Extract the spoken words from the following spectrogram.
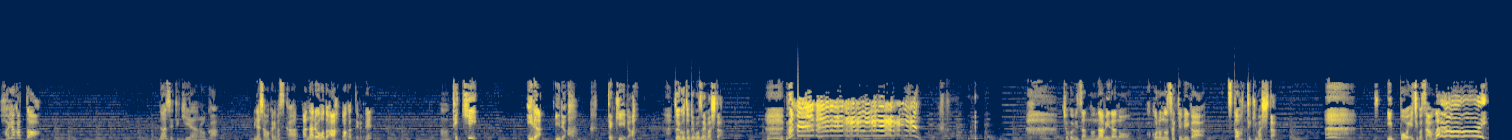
早かったなぜテキーラなのか皆さんわかりますか？あ、なるほど。あ、わかってるね。あの、テキ、イラ、イラ、テキーラ。ということでございました。わ チョコビさんの涙の心の叫びが伝わってきました。一方、いちごさん、わーい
